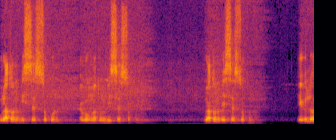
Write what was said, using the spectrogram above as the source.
পুরাতন বিশ্বের শকুন এবং নতুন বিশ্বের শকুন। পুরাতন বিশ্বের শকুন, এগুলো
